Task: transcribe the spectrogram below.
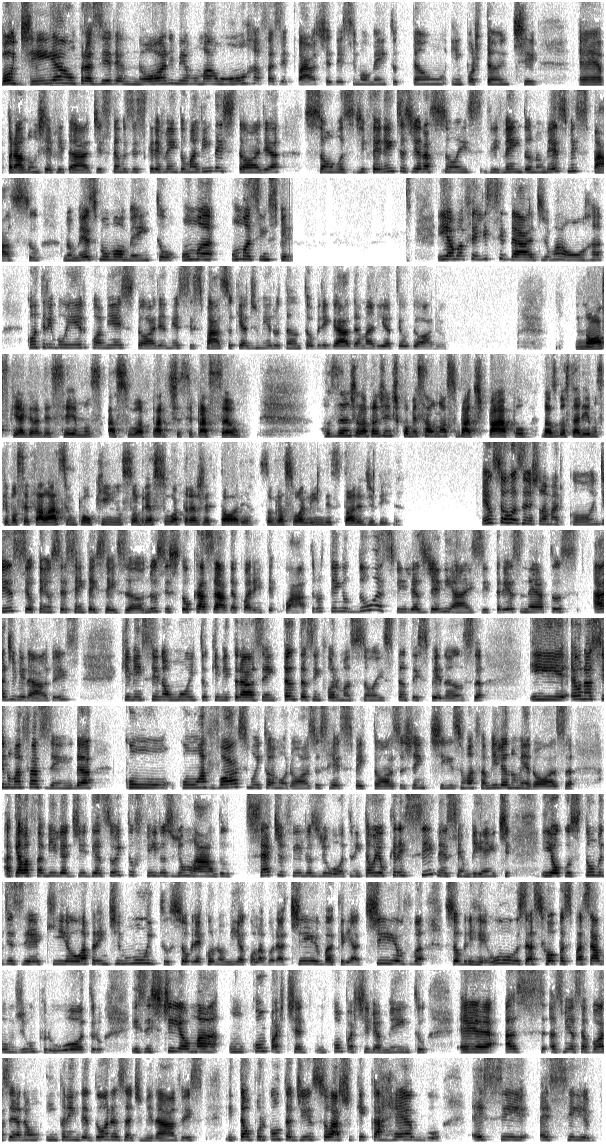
Bom dia, um prazer enorme, uma honra fazer parte desse momento tão importante é, para a longevidade. Estamos escrevendo uma linda história, somos diferentes gerações vivendo no mesmo espaço, no mesmo momento, uma, umas inspirações. E é uma felicidade, uma honra contribuir com a minha história nesse espaço que admiro tanto. Obrigada, Maria Teodoro. Nós que agradecemos a sua participação. Rosângela, para a gente começar o nosso bate-papo, nós gostaríamos que você falasse um pouquinho sobre a sua trajetória, sobre a sua linda história de vida. Eu sou Rosângela Marcondes, eu tenho 66 anos, estou casada há 44, tenho duas filhas geniais e três netos admiráveis que me ensinam muito, que me trazem tantas informações, tanta esperança e eu nasci numa fazenda com, com avós muito amorosos, respeitosos, gentis, uma família numerosa, aquela família de 18 filhos de um lado, sete filhos de outro. Então, eu cresci nesse ambiente e eu costumo dizer que eu aprendi muito sobre economia colaborativa, criativa, sobre reuso, as roupas passavam de um para o outro, existia uma, um, um compartilhamento. É, as, as minhas avós eram empreendedoras admiráveis, então, por conta disso, eu acho que carrego esse, esse,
